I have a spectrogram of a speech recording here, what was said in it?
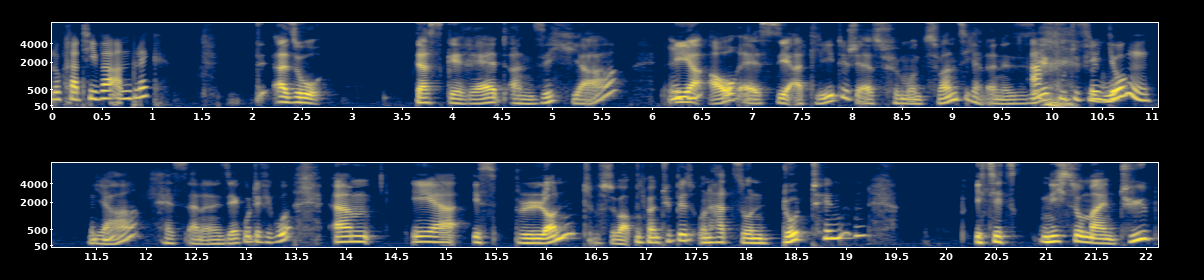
lukrativer Anblick? Also das Gerät an sich ja. Mhm. Er auch, er ist sehr athletisch, er ist 25, hat eine sehr gute So Figur. jung. Ja, er ist eine sehr gute Figur. Ähm, er ist blond, was überhaupt nicht mein Typ ist, und hat so ein Dutt hinten. Ist jetzt nicht so mein Typ.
